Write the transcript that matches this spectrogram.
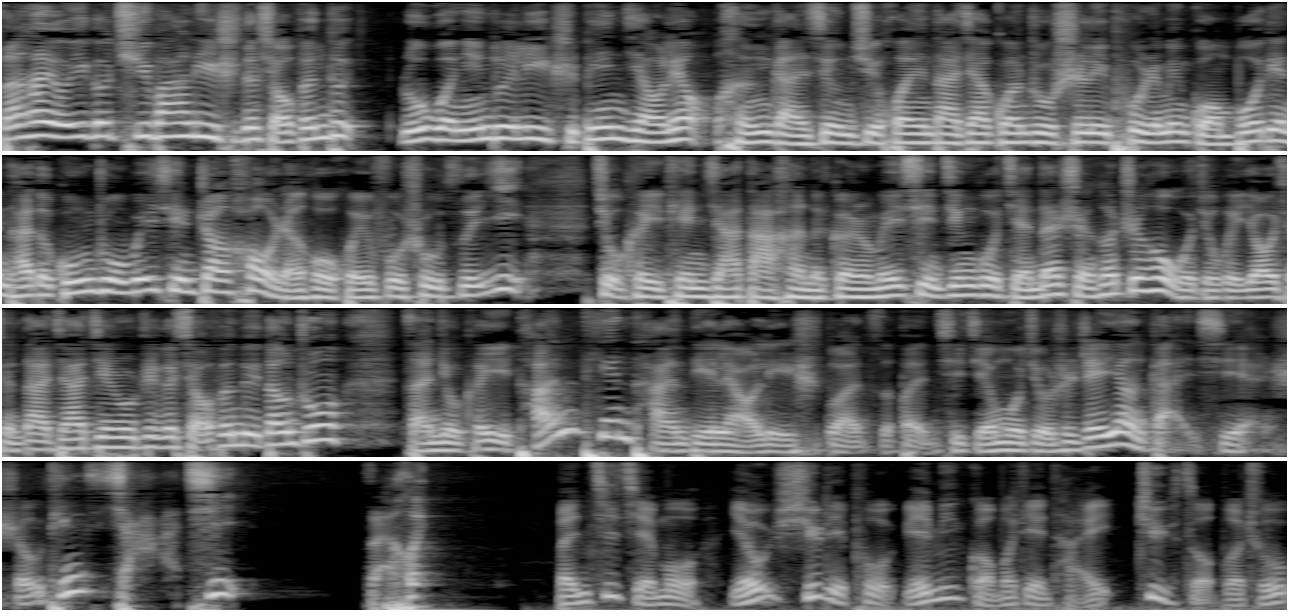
咱还有一个趣吧历史的小分队，如果您对历史边角料很感兴趣，欢迎大家关注十里铺人民广播电台的公众微信账号，然后回复数字一，就可以添加大汉的个人微信。经过简单审核之后，我就会邀请大家进入这个小分队当中，咱就可以谈天谈地聊历史段子。本期节目就是这样，感谢收听，下期再会。本期节目由十里铺人民广播电台制作播出。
